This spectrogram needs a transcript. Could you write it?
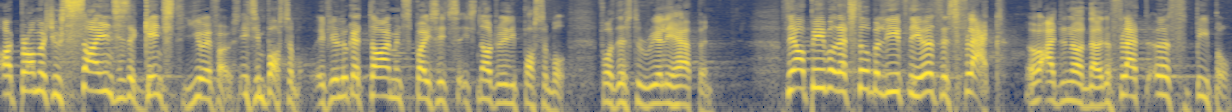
I promise you, science is against UFOs. It's impossible. If you look at time and space, it's, it's not really possible for this to really happen. There are people that still believe the earth is flat. Oh, I do not know, the flat earth people.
